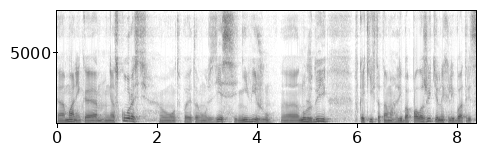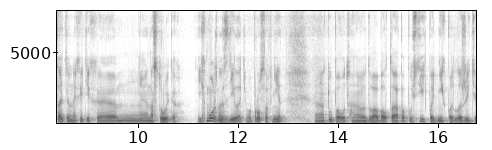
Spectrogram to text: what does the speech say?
Э, маленькая скорость, вот, поэтому здесь не вижу э, нужды в каких-то там либо положительных, либо отрицательных этих э, настройках. Их можно сделать, вопросов нет. Тупо вот два болта попустить, под них подложить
